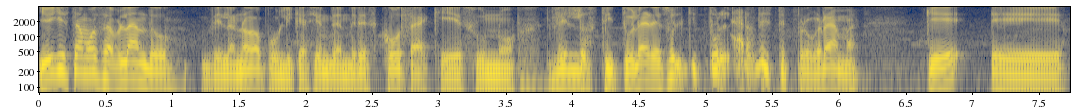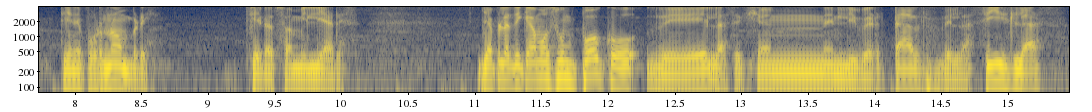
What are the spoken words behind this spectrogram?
Y hoy estamos hablando de la nueva publicación de Andrés Cota, que es uno de los titulares, o el titular de este programa, que eh, tiene por nombre Fieras Familiares. Ya platicamos un poco de la sección en libertad de las islas,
